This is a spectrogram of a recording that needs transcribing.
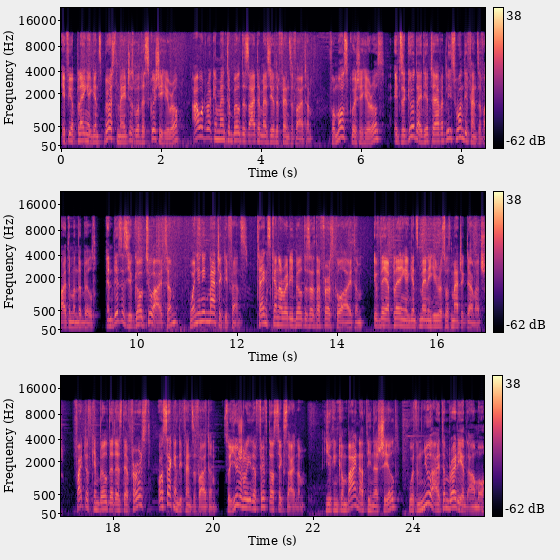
If you're playing against burst mages with a squishy hero, I would recommend to build this item as your defensive item. For most squishy heroes, it's a good idea to have at least one defensive item in the build. And this is your go-to item when you need magic defense. Tanks can already build this as their first core item, if they are playing against many heroes with magic damage. Fighters can build it as their first or second defensive item, so usually the fifth or sixth item. You can combine Athena's shield with a new item Radiant Armor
